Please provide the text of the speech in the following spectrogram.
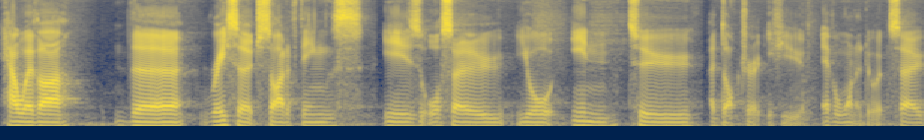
However, the research side of things is also you're into a doctorate if you ever want to do it. So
